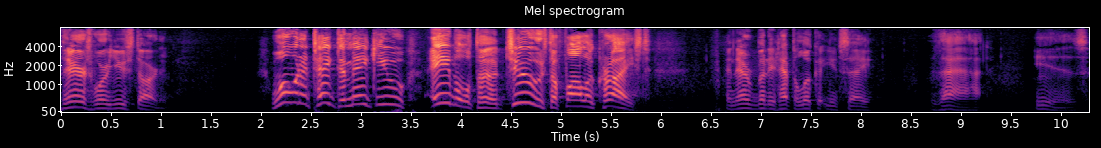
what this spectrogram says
There's where you started. What would it take to make you able to choose to follow Christ? And everybody'd have to look at you and say, That is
